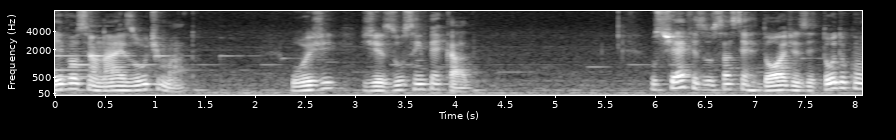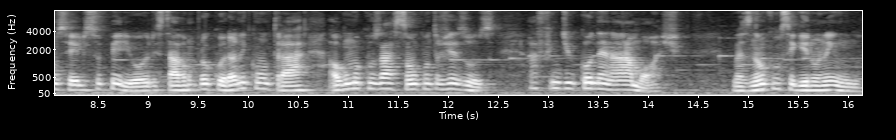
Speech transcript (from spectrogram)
Devocionais Ultimato. Hoje, Jesus sem pecado. Os chefes dos sacerdotes e todo o conselho superior estavam procurando encontrar alguma acusação contra Jesus, a fim de o condenar à morte, mas não conseguiram nenhuma.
